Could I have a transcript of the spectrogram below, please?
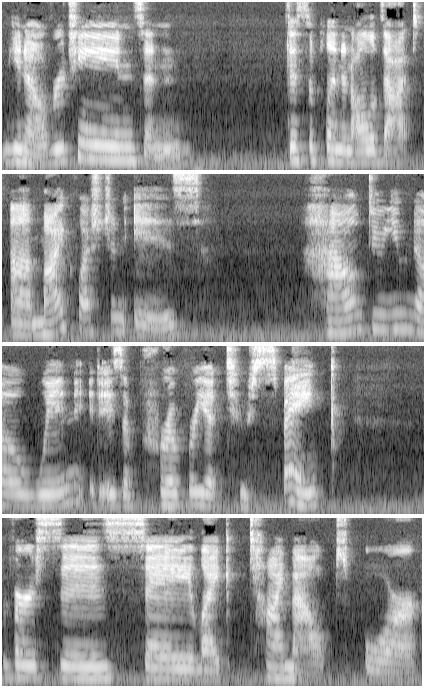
you know, routines and discipline and all of that. Um, my question is how do you know when it is appropriate to spank versus say like timeout or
